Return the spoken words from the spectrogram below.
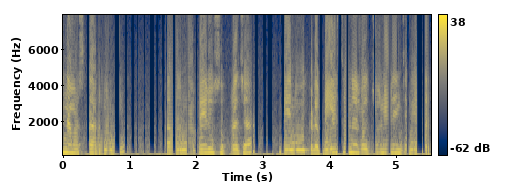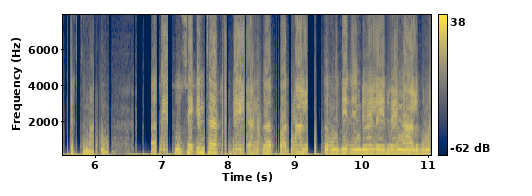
నమస్కారం అండి. నా పేరు సుప్రజ. నేను ఇక్కడ బిఎస్ఎన్ఎల్లో జూనియర్ ఇంజనీర్ చేస్తున్నాను. రేపు సెకండ్ సాటర్డే అనగా పద్నాలుగు తొమ్మిది రెండు వేల ఇరవై నాలుగున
